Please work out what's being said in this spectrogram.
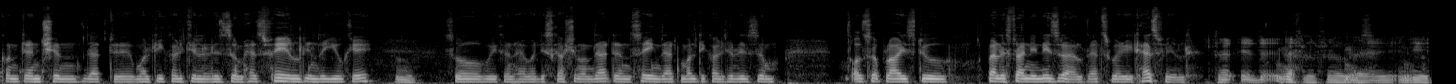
contention that uh, multiculturalism has failed in the UK. Mm. So we can have a discussion on that and saying that multiculturalism also applies to Palestine and Israel. That's where it has failed. It, definitely failed, Yes. uh, indeed.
